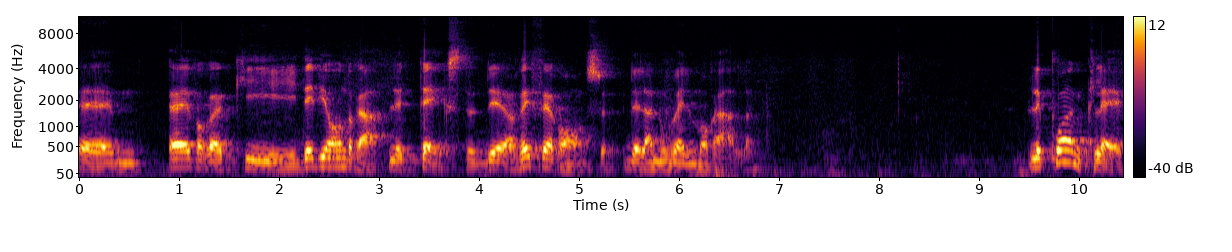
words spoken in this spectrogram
euh, œuvre qui deviendra le texte de référence de la nouvelle morale. les points clés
